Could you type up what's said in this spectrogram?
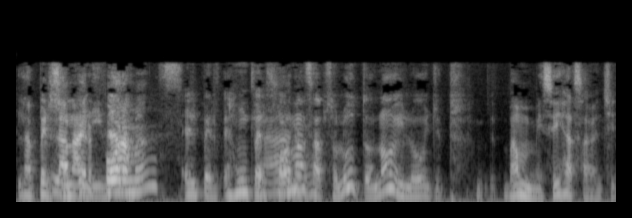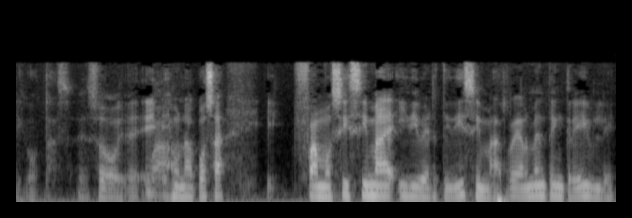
la personalidad. performance. El es un performance absoluto, ¿no? Y luego, vamos, mis hijas saben chirigotas. Eso eh, es una cosa famosísima y divertidísima, realmente increíble.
